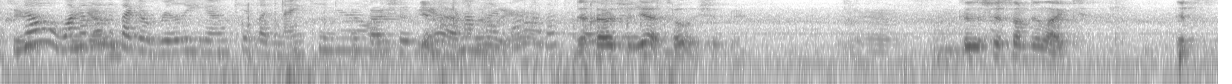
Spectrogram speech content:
it too? No, one of them is like a really young kid, like 19 year That's old. how it should be. Yeah. Yeah, and I'm like, wow, that's That's so how it should. sweet. Yeah, totally should be. yeah. Because it's just something like, it's,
